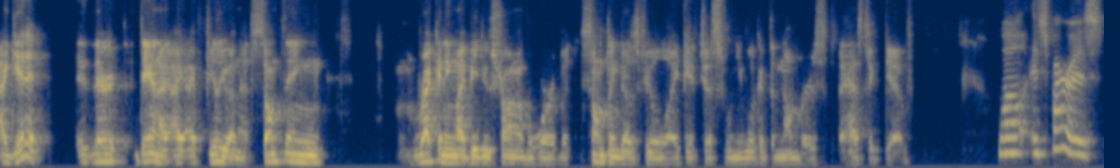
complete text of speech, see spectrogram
I get it. There, Dan, I, I feel you on that. Something reckoning might be too strong of a word, but something does feel like it. Just when you look at the numbers, it has to give. Well, as far as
